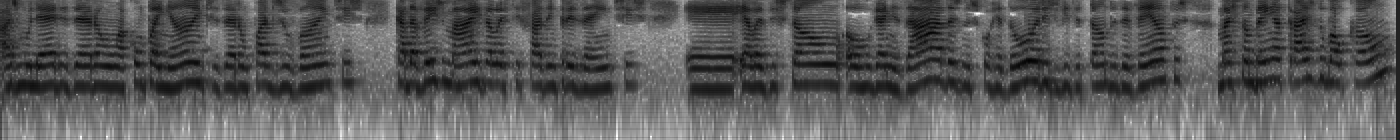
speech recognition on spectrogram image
as mulheres eram acompanhantes, eram coadjuvantes, cada vez mais elas se fazem presentes. É, elas estão organizadas nos corredores, visitando os eventos, mas também atrás do balcão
